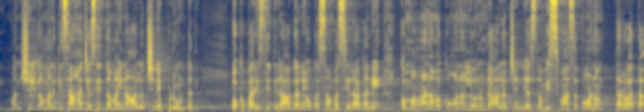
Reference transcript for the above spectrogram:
మనుషులుగా మనకి సహజ సిద్ధమైన ఆలోచన ఎప్పుడు ఉంటుంది. ఒక పరిస్థితి రాగానే ఒక సమస్య రాగానే ఒక మానవ కోణంలో నుండి ఆలోచన చేస్తాం. విశ్వాస కోణం తర్వాత.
